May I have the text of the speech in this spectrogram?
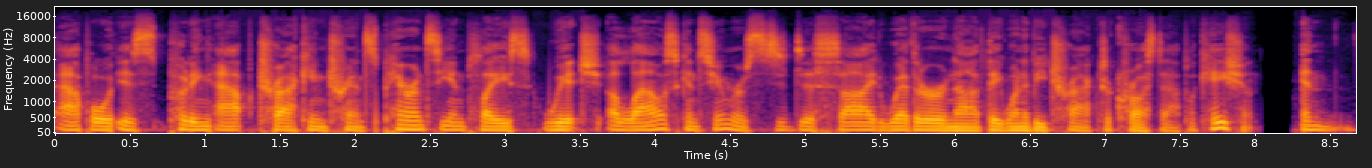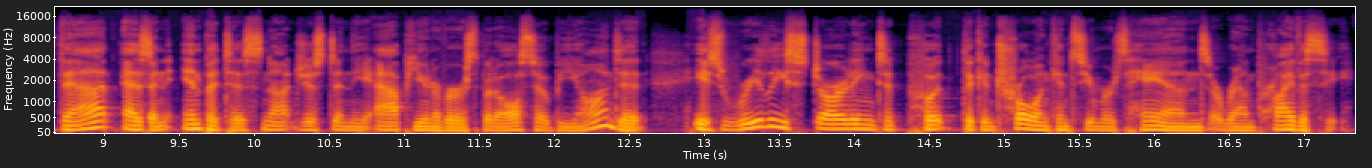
Apple is putting app tracking transparency in place, which allows consumers to decide whether or not they want to be tracked across applications. And that, as an impetus, not just in the app universe, but also beyond it, is really starting to put the control in consumers' hands around privacy.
